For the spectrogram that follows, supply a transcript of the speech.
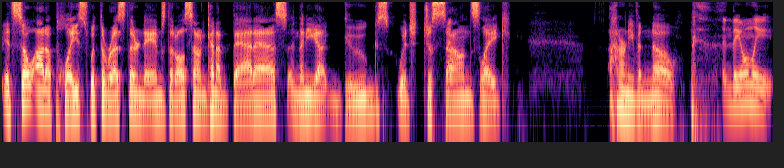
It's so out of place with the rest of their names that all sound kind of badass. And then you got Googs, which just sounds like I don't even know. And they only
